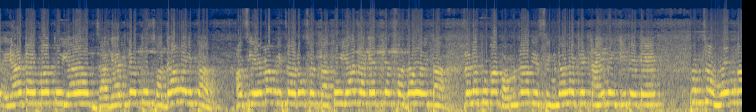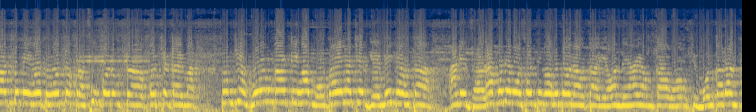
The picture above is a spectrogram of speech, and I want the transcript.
ह्या टायमार तूं ह्या जाग्यांतल्यान तूं सदां वयता हांव सीएमाक विचारूंक सोदता तूं ह्या जाग्यांतल्यान सदां वयता जाल्यार तुका गमना ते सिग्नलाचे टायमींग कितें ते तुमचो होम गार्ड तुमी हिंगा दवरता क्रॉसींग करूंक करच्या टायमार तुमचे होम गार्ड थिंगा मोबायलाचेर गेमी खेळटा आनी झाडा कडेन वचून थिंगा उबो रावता हो न्याय आमकां हो शिमोलकारांक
